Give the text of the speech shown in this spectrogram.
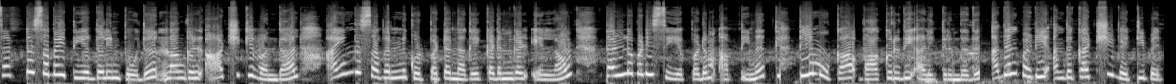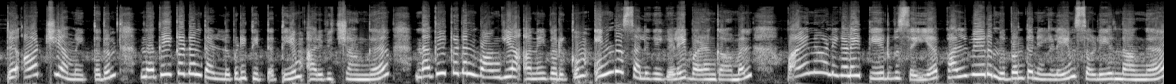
சட்டசபை தேர்தலின் போது நாங்கள் ஆட்சிக்கு வந்தால் ஐந்து சவரனுக்குட்பட்ட கடன்கள் எல்லாம் தள்ளுபடி செய்யப்படும் அப்படின்னு தி- திமுக வாக்குறுதி அளித்திருந்தது. அதன்படி அந்த கட்சி வெற்றி பெற்று ஆட்சி அமைத்ததும் நகைக்கடன் தள்ளுபடி திட்டத்தையும் அறிவிச்சாங்க. நகைக்கடன் வாங்கிய அனைவருக்கும் இந்த சலுகைகளை வழங்காமல் பயனாளிகளை தேர்வு செய்ய பல்வேறு நிபந்தனைகளையும் சொல்லியிருந்தாங்க.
